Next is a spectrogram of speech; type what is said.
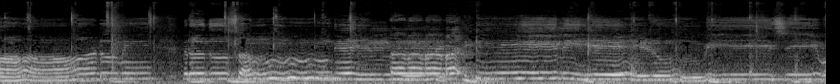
ആടുമേ ഋതുസന്ധ്യയിൽ നീലിയേഴും വീശിവ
